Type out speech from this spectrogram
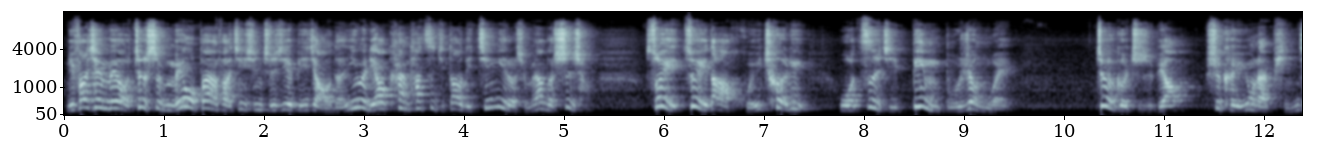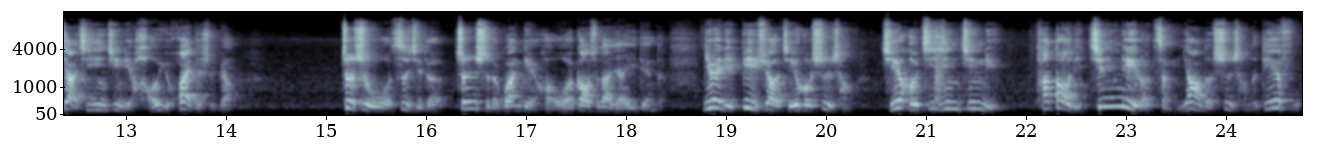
你发现没有，这是没有办法进行直接比较的，因为你要看他自己到底经历了什么样的市场。所以最大回撤率，我自己并不认为这个指标是可以用来评价基金经理好与坏的指标。这是我自己的真实的观点哈，我要告诉大家一点的，因为你必须要结合市场，结合基金经理他到底经历了怎样的市场的跌幅，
